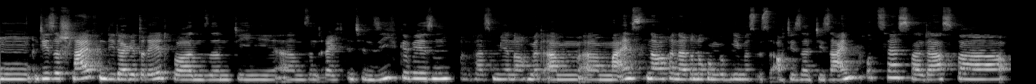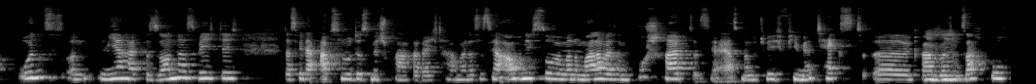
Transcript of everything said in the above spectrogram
diese Schleifen, die da gedreht worden sind, die ähm, sind recht intensiv gewesen. Und was mir noch mit am äh, meisten auch in Erinnerung geblieben ist, ist auch dieser Designprozess, weil das war uns und mir halt besonders wichtig, dass wir da absolutes Mitspracherecht haben. das ist ja auch nicht so, wenn man normalerweise ein Buch schreibt, das ist ja erstmal natürlich viel mehr Text, äh, gerade mhm. bei so einem Sachbuch.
